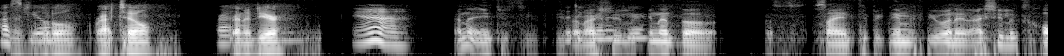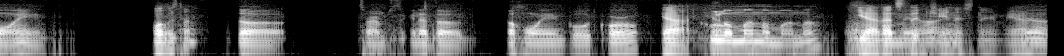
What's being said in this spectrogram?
There's a little rat tail rat- grenadier. Yeah. Kind of interesting, Steve. I'm actually grenadier? looking at the, the scientific name of you, and it actually looks Hawaiian. What was that? The sorry, I'm just looking at the the Hawaiian gold coral. Yeah, Kulamana mana. yeah, that's the genus name. Yeah. Yeah.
